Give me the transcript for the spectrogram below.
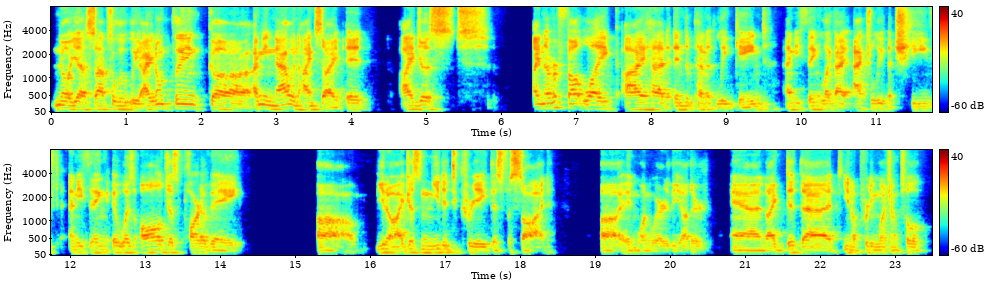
No, yes, absolutely. I don't think uh I mean now in hindsight it I just I never felt like I had independently gained anything like I actually achieved anything. It was all just part of a uh you know, I just needed to create this facade uh, in one way or the other. And I did that, you know, pretty much until,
